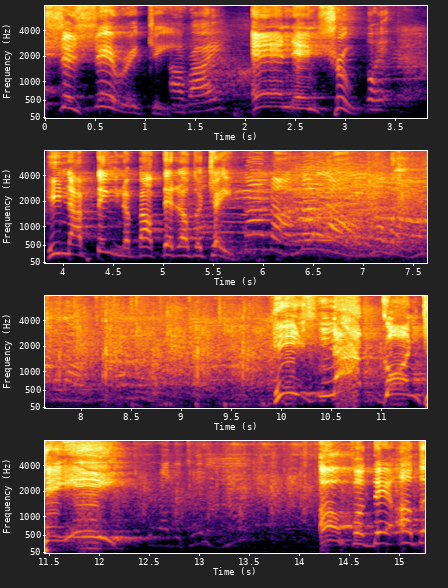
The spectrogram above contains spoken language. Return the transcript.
sincerity All right. and in truth. Go ahead. He's not thinking about that other table. No, no, not at all. No way. Not at all, teacher. He's not going to eat You're at the table. off of their other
